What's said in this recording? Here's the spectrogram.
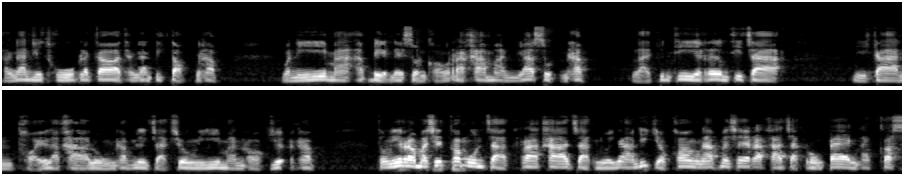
ทางด้าน YouTube แล้วก็ทางด้าน TikTok นะครับ วันนี้มาอัปเดตในส่วนของราคามันล่าสุดนะครับ หลายพื้นที่เริ่มที่จะมีการถอยราคาลงนะครับเนื่องจากช่วงนี้มันออกเยอะนะครับ ตรงนี้เรามาเช็คข้อมูลจากราคาจากหน่วยงานที่เกี่ยวข้องนะครับ ไม่ใช่ราคาจากโรงแป้งนะครับ ก็ส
